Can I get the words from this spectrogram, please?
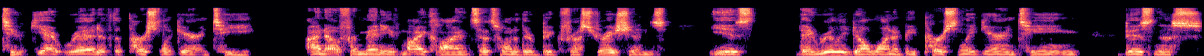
to get rid of the personal guarantee. I know for many of my clients, that's one of their big frustrations is they really don't want to be personally guaranteeing business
